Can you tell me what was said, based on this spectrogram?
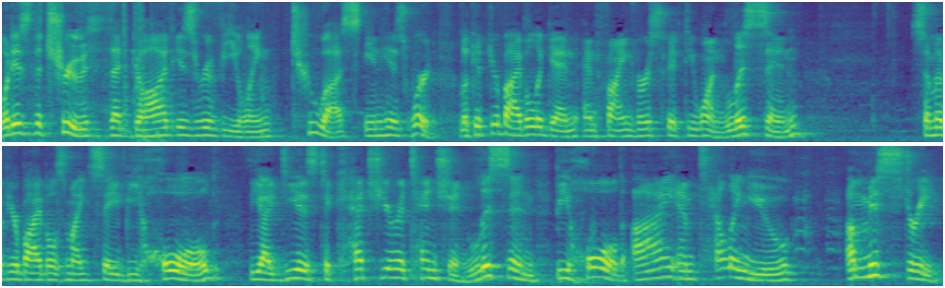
What is the truth that God is revealing to us in His Word? Look at your Bible again and find verse 51. Listen. Some of your Bibles might say, Behold. The idea is to catch your attention. Listen, behold, I am telling you a mystery.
